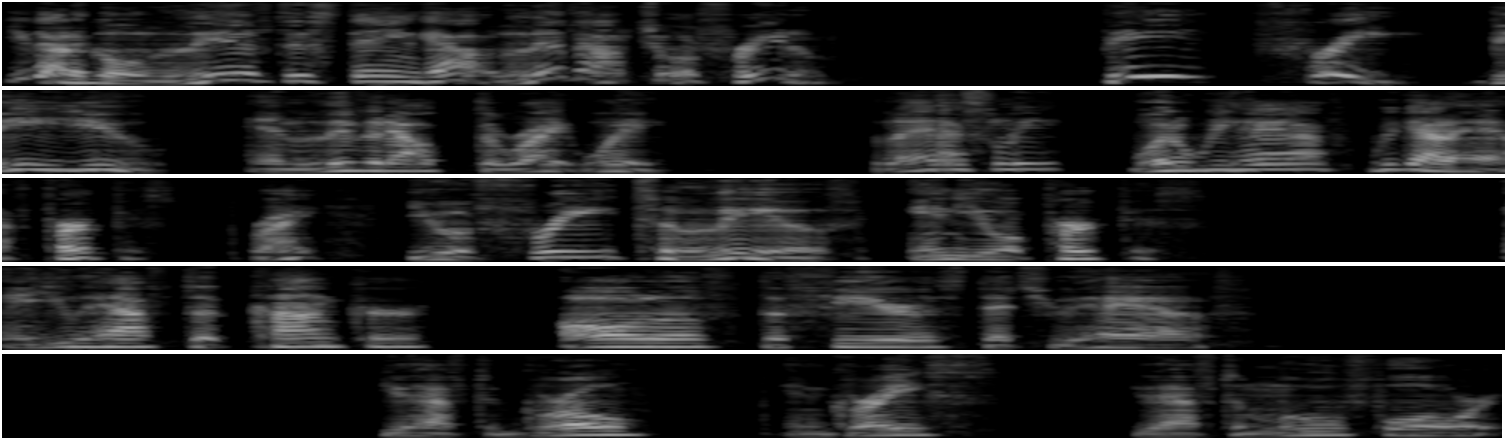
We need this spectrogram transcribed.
you got to go live this thing out. Live out your freedom. Be free. Be you and live it out the right way. Lastly, what do we have? We got to have purpose, right? You are free to live in your purpose. And you have to conquer all of the fears that you have. You have to grow in grace. You have to move forward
